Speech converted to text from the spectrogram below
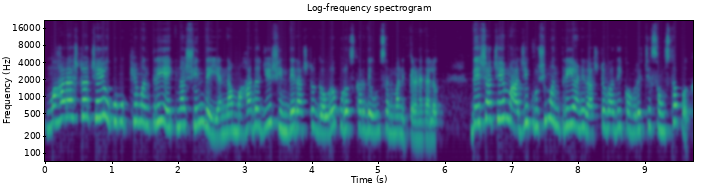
महाराष्ट्राचे उपमुख्यमंत्री एकनाथ शिंदे यांना महादजी शिंदे राष्ट्र गौरव पुरस्कार देऊन सन्मानित करण्यात आलं. देशाचे माजी कृषी मंत्री आणि राष्ट्रवादी काँग्रेसचे संस्थापक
